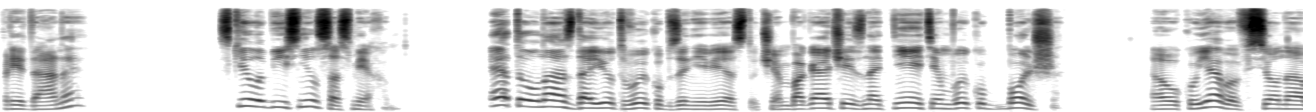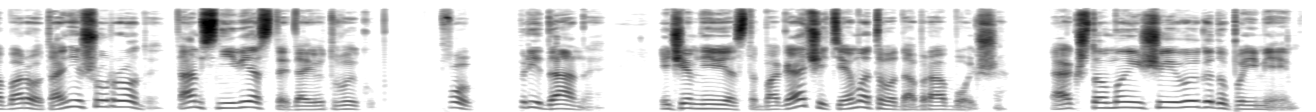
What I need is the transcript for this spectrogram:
«Приданое?» Скилл объяснил со смехом. «Это у нас дают выкуп за невесту. Чем богаче и знатнее, тем выкуп больше. А у куявов все наоборот. Они ж уроды. Там с невестой дают выкуп. Фу, приданое. И чем невеста богаче, тем этого добра больше. Так что мы еще и выгоду поимеем».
